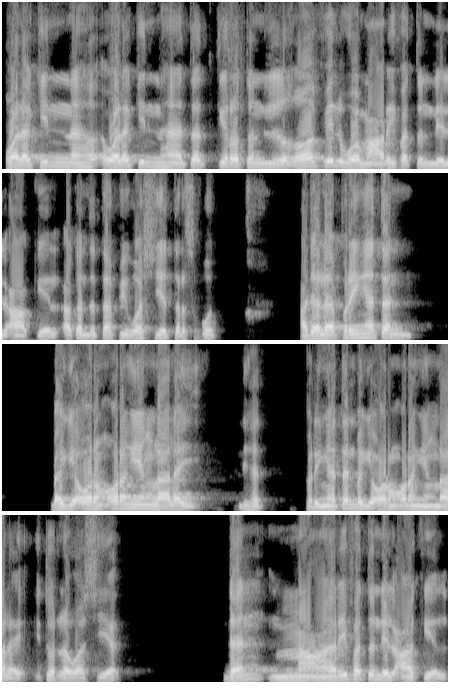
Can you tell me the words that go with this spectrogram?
Walakinna walakinha lil ghafil wa ma'rifatun lil aqil. Akan tetapi wasiat tersebut adalah peringatan bagi orang-orang yang lalai. Lihat peringatan bagi orang-orang yang lalai. Itu adalah wasiat. Dan ma'rifatun lil akil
